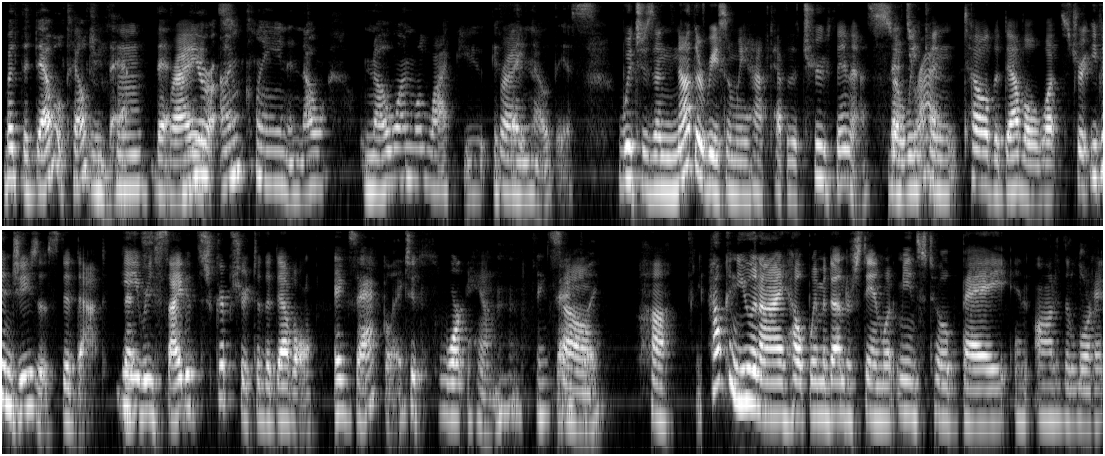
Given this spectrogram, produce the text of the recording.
but the devil tells you that Mhm, that right. you're unclean and no no one will like you if Right. they know this. Which is another reason we have to have the truth in us so That's we right. can tell the devil what's true. Even Jesus did that. He recited scripture to the devil Exactly. to thwart him. Mhm, Exactly. So, huh. How can you and I help women to understand what it means to obey and honor the Lord in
